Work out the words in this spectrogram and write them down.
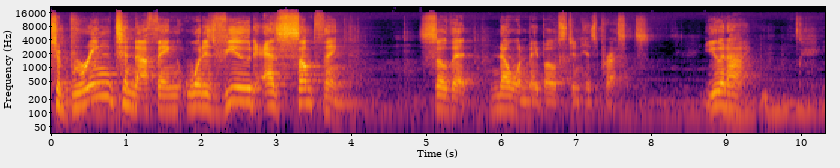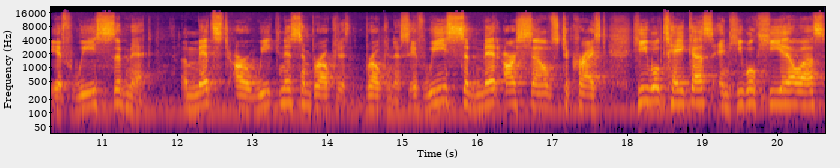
to bring to nothing what is viewed as something, so that no one may boast in his presence. You and I, if we submit amidst our weakness and brokenness, if we submit ourselves to Christ, He will take us and He will heal us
